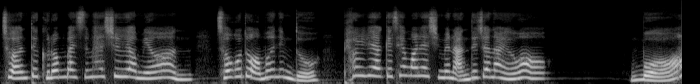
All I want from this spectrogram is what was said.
저한테 그런 말씀 하시려면 적어도 어머님도 편리하게 생활하시면 안 되잖아요. 뭐?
